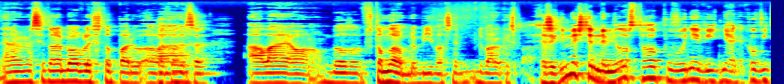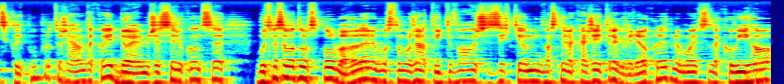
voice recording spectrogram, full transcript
Já nevím, jestli to nebylo v listopadu, ale... Dokonce. Ale jo, no, bylo to v tomhle období vlastně dva roky zpátky. Řekni mi ještě, nemělo z toho původně vít nějak jako víc klipů, protože já mám takový dojem, že si dokonce, buď jsme se o tom spolu bavili, nebo jsi to možná tweetoval, že si chtěl mít vlastně na každý track videoklip nebo něco takového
